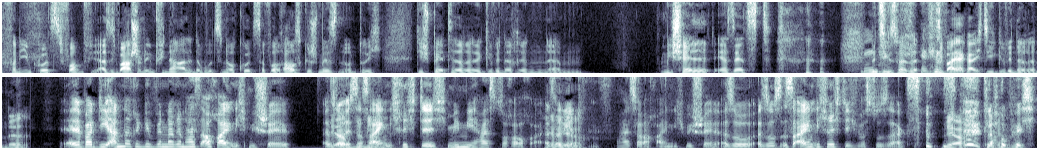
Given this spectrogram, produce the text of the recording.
von ihm kurz vorm, also sie war schon im Finale, da wurde sie noch kurz davor rausgeschmissen und durch die spätere Gewinnerin ähm, Michelle ersetzt. Beziehungsweise, sie war ja gar nicht die Gewinnerin, ne? Aber die andere Gewinnerin heißt auch eigentlich Michelle. Also Ja, ist das Mimi. eigentlich richtig? Mimi heißt doch auch, also Ja, ja. heißt ja auch eigentlich Michelle. Also, also es ist eigentlich richtig, was du sagst. Ja, Glaube ich.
